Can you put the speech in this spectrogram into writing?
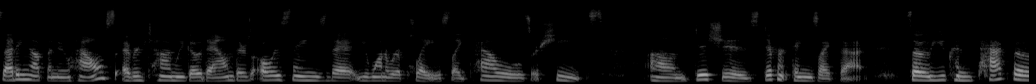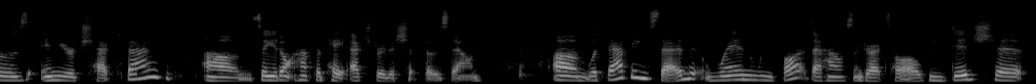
setting up a new house, every time we go down, there's always things that you want to replace, like towels or sheets, um, dishes, different things like that. So you can pack those in your checked bag um, so you don't have to pay extra to ship those down. Um, with that being said, when we bought the house in Drax Hall, we did ship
